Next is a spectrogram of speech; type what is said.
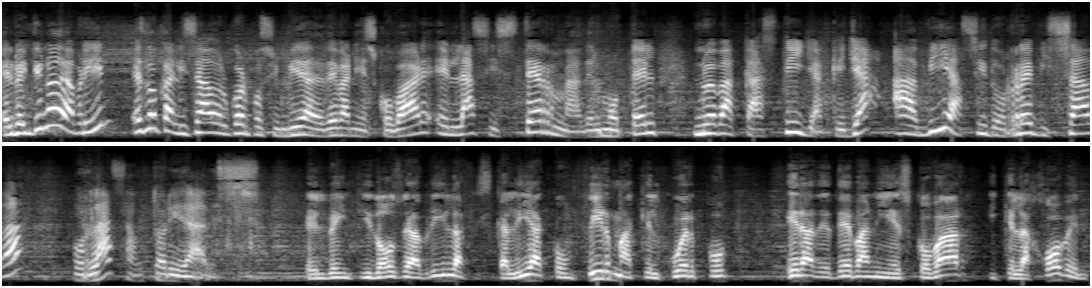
El 21 de abril es localizado el cuerpo sin vida de Devani Escobar en la cisterna del motel Nueva Castilla, que ya había sido revisada por las autoridades. El 22 de abril la fiscalía confirma que el cuerpo era de Devani Escobar y que la joven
